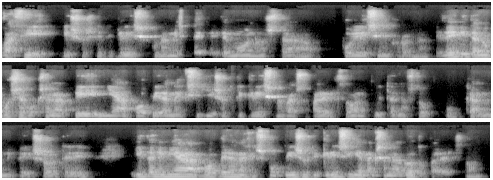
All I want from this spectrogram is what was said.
βαθύ ίσως για την κρίση, που να μην στέκεται μόνο στα πολύ σύγχρονα. Δεν ήταν, όπως έχω ξαναπεί, μια απόπειρα να εξηγήσω την κρίση με βάση το παρελθόν, που ήταν αυτό που κάνουν οι περισσότεροι. Ήταν μια απόπειρα να χρησιμοποιήσω την κρίση για να ξαναδώ το παρελθόν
